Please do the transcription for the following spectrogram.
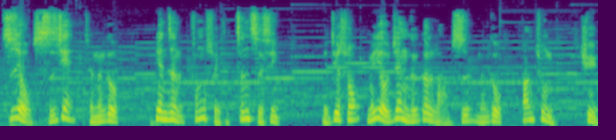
只有实践才能够验证风水的真实性。也就是说，没有任何个老师能够帮助你去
